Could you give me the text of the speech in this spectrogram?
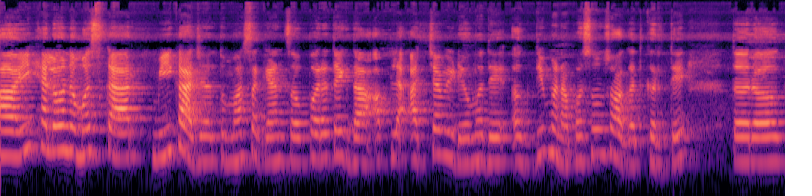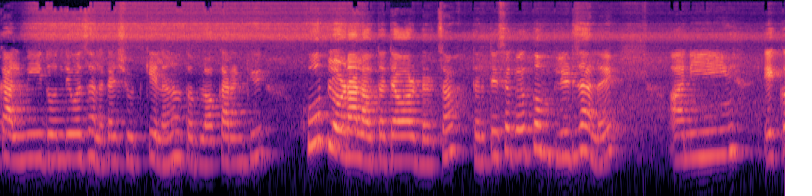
हाय हॅलो नमस्कार. मी काजल. तुम्हा सगळ्यांचं परत एकदा आपल्या आजच्या व्हिडिओमध्ये अगदी मनापासून स्वागत करते. तर काल मी दोन दिवस झालं काही शूट केलं नव्हतं ब्लॉग कारण की खूप लोड आला होता त्या ऑर्डरचा. तर ते सगळं कंप्लीट झालं आहे आणि एक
